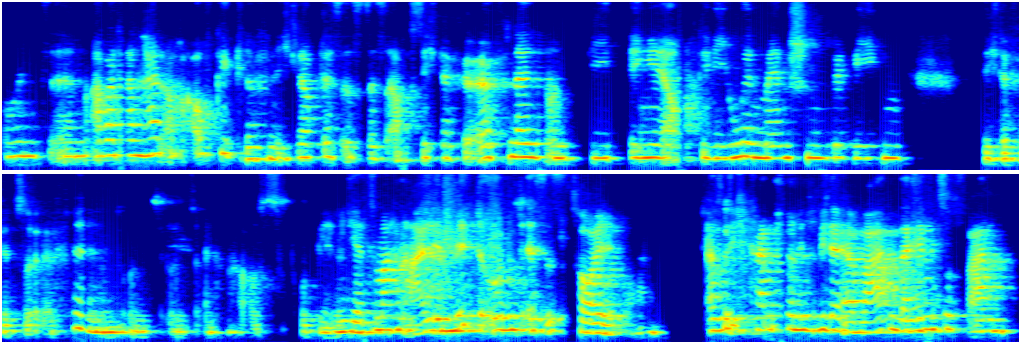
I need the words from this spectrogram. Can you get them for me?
Und ähm, aber dann halt auch aufgegriffen. Ich glaube, das ist das auch, sich dafür öffnen und die Dinge, auch die die jungen Menschen bewegen, sich dafür zu öffnen und, und, und einfach auszuprobieren. Und jetzt machen alle mit und es ist toll. Also ich kann schon nicht wieder erwarten, dahin zu fahren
